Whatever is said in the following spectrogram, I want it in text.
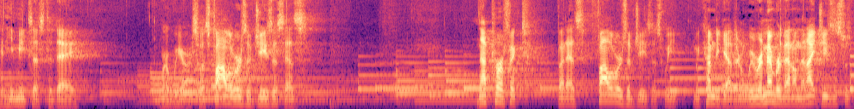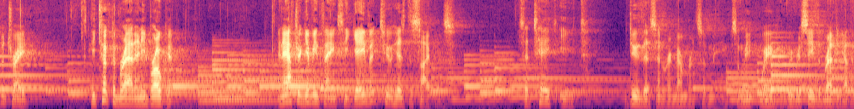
And he meets us today where we are. So, as followers of Jesus, as not perfect, but as followers of Jesus, we, we come together and we remember that on the night Jesus was betrayed, he took the bread and he broke it. And after giving thanks, he gave it to his disciples. Said, Take, eat, do this in remembrance of me. So we, we, we receive the bread together.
